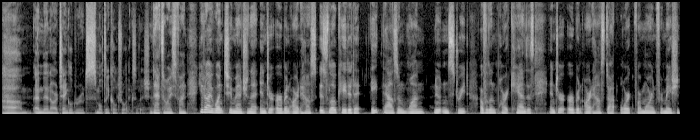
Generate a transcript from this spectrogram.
Um, and then our Tangled Roots multicultural exhibition. That's always fun. You know, I want to mention that Interurban Art House is located at 8001 Newton Street, Overland Park, Kansas. Interurbanarthouse.org for more information.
